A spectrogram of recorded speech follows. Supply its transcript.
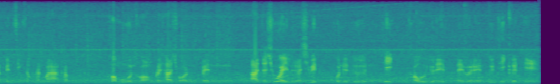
มันเป็นสิ่งสำคัญมากครับ ข้อมูลของประชาชนเป็น อาจจะช่วยเหลือชีวิตคนอื่นๆ ที่เขาอยู่ในในบริเวณพื้นที่เกิดเหตุ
